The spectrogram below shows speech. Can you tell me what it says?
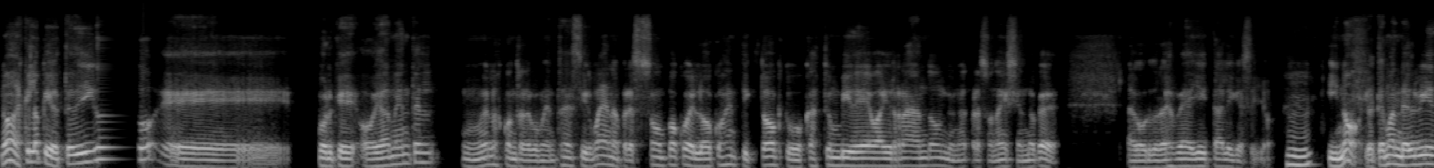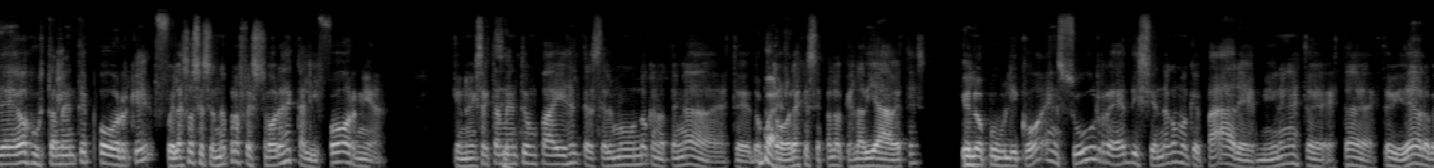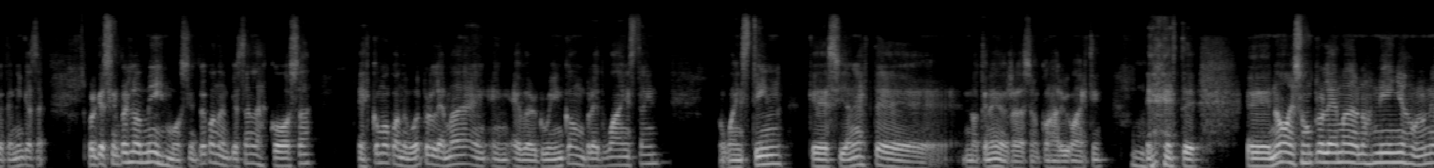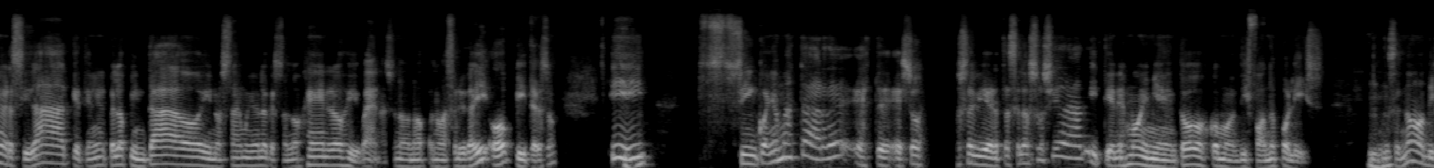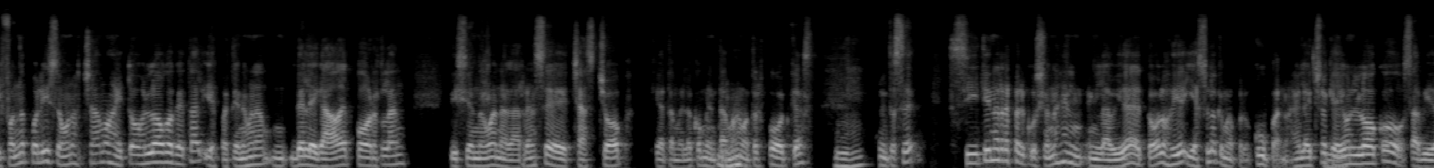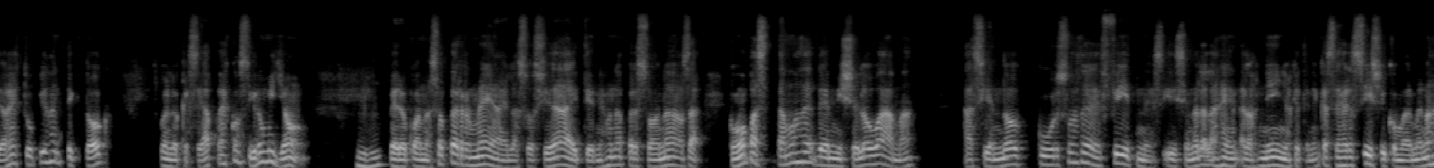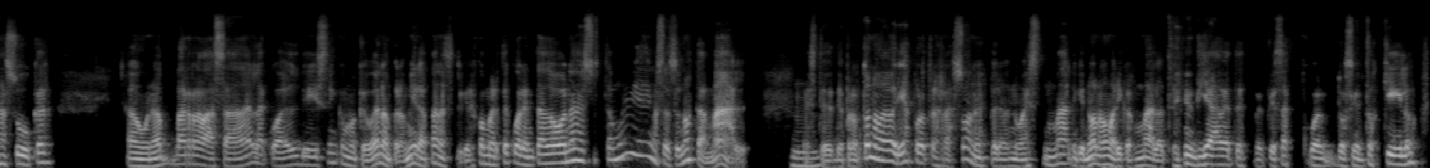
No, es que lo que yo te digo, eh, porque obviamente uno de los contraargumentos es decir, bueno, pero esos son un poco de locos en TikTok, tú buscaste un video ahí random de una persona diciendo que la gordura es bella y tal y qué sé yo. Y no, yo te mandé el video justamente porque fue la Asociación de Profesores de California, que no es exactamente un país del tercer mundo que no tenga este, doctores que sepan lo que es la diabetes, que lo publicó en su red diciendo como que padres, miren este, este, este video, lo que tienen que hacer, porque siempre es lo mismo, siempre cuando empiezan las cosas, es como cuando hubo el problema en, en Evergreen con Brett Weinstein, o Weinstein, que decían, este, no tiene relación con Harvey Weinstein, este, eh, no, eso es un problema de unos niños en una universidad que tienen el pelo pintado y no saben muy bien lo que son los géneros y bueno, eso no, no, va a salir de ahí, o Peterson. Y cinco años más tarde, este, eso se vierte hacia la sociedad y tienes movimientos como Defund the Police. Entonces, no, Defund the Police son unos chamos ahí todos locos, ¿qué tal? Y después tienes un delegado de Portland diciendo, bueno, agárrense de Chas Chop, que ya también lo comentamos en otros podcasts. Entonces, sí tiene repercusiones en, en, la vida de todos los días y eso es lo que me preocupa, ¿no? Es el hecho de que hay un loco, o sea, videos estúpidos en TikTok o en lo que sea, puedes conseguir un millón. Pero cuando eso permea en la sociedad y tienes una persona, o sea, ¿cómo pasamos de, de Michelle Obama haciendo cursos de fitness y diciéndole a la gente, a los niños que tienen que hacer ejercicio y comer menos azúcar, a una barrabasada en la cual dicen como que, bueno, pero mira, pana, si tú quieres comerte 40 donas, eso está muy bien, o sea, eso no está mal. Este, de pronto no deberías por otras razones, pero no es mal, que no, no, marico, es malo, tienes diabetes, pesas 200 kilos,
